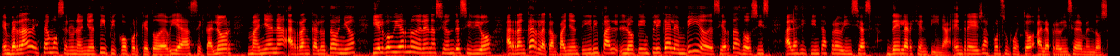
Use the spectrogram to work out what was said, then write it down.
En verdad estamos en un año atípico porque todavía hace calor, mañana arranca el otoño y el gobierno de la nación decidió arrancar la campaña antigripal, lo que implica el envío de ciertas dosis a las distintas provincias de la Argentina, entre ellas, por supuesto, a la provincia de Mendoza.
